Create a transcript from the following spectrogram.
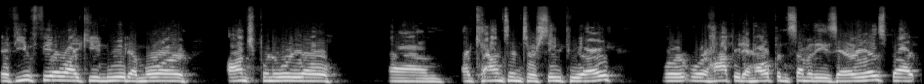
if you feel like you need a more entrepreneurial um, accountant or CPA, we're, we're happy to help in some of these areas. But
